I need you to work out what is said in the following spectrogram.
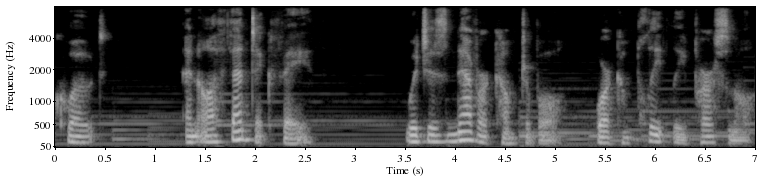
quote, an authentic faith, which is never comfortable or completely personal,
